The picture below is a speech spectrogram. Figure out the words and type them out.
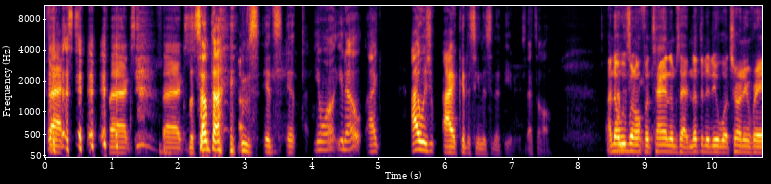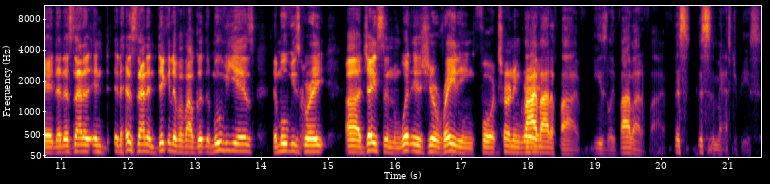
Facts. facts, facts. but sometimes it's it, you know you know I I wish I could have seen this in the theaters. That's all. I know I'm we went off of tandems, had nothing to do with turning red. That is not an, it is not indicative of how good the movie is. The movie's great. Uh Jason, what is your rating for turning red? Five out of five, easily five out of five. This this is a masterpiece.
